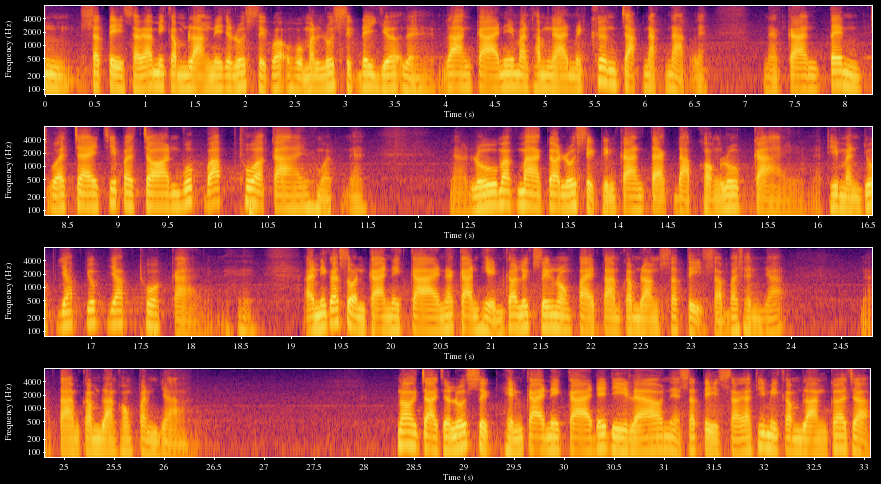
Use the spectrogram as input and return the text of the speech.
สติสัมปชัญญะมีกำลังนี่จะรู้สึกว่าโอ้โหมันรู้สึกได้เยอะเลย ร่างกายนี่มันทำงานเหมือนเครื่องจักรหนักๆเลยนะการเต้นหัวใจชีพจรวุบวับทั่วกายหมดนะนะรู้มากๆก็รู้สึกถึงการแตกดับของรูปกายนะที่มันยุบยับยุบยับทั่วกาย อันนี้ก็ส่วนกายในกายนะการเห็นก็ลึกซึ้งลงไปตามกำลังสติสัมปชัญญะนะตามกำลังของปัญญา นอกจากจะรู้สึกเห็นกายในกายได้ดีแล้วเนี่ยสติสัมปชัญญะที่มีกำลังก็จะ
